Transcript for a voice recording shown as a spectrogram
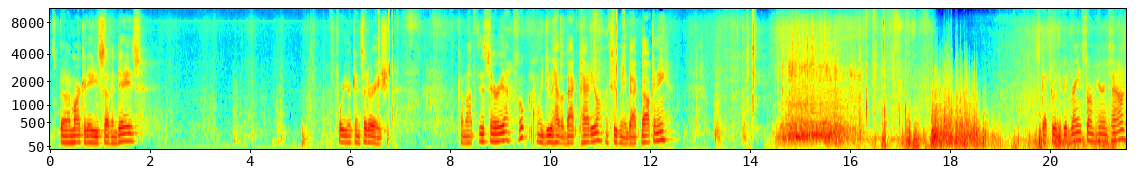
It's been on market 87 days. For your consideration. Come out this area. Oh, we do have a back patio, excuse me, a back balcony. Let's get through the good rainstorm here in town.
